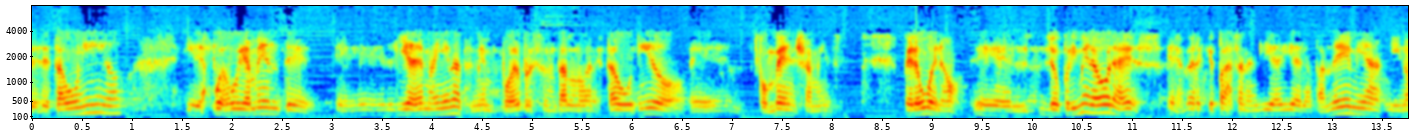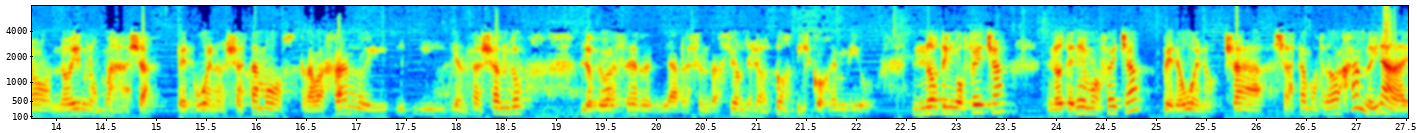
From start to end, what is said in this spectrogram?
desde Estados Unidos, y después obviamente eh, el día de mañana también poder presentarlo en Estados Unidos eh, con Benjamin. Pero bueno, eh, lo primero ahora es, es ver qué pasa en el día a día de la pandemia y no, no irnos más allá. Pero bueno, ya estamos trabajando y, ensayando lo que va a ser la presentación de los dos discos en vivo. No tengo fecha, no tenemos fecha, pero bueno, ya, ya estamos trabajando y nada,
